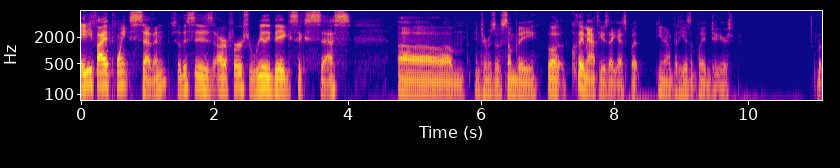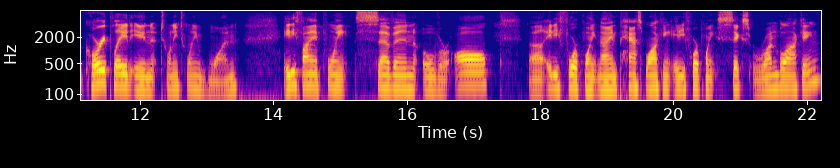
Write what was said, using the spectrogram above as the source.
85.7. So this is our first really big success um, in terms of somebody. Well, Clay Matthews, I guess, but you know, but he hasn't played in two years. But Corey played in 2021. 85.7 overall, uh, 84.9 pass blocking, 84.6 run blocking.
